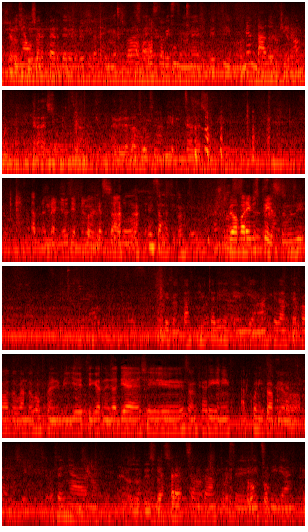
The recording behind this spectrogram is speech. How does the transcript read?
finiamo per perdere velocità commerciale, questo non è l'obiettivo. Come è andato il giro? Per adesso. Avete fatto tutti i Vabbè, meglio così abbiamo incassato. Esatto, Dobbiamo fare più spesso così. perché sono tanti cittadini che inviano anche tante foto quando comprano i biglietti, carne da 10, sono carini, alcuni proprio se lo segnalano, quindi apprezzano tanto queste iniziative anche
